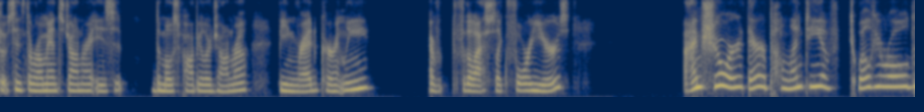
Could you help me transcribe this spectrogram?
th since the romance genre is the most popular genre being read currently ever, for the last like four years, I'm sure there are plenty of 12 year old,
